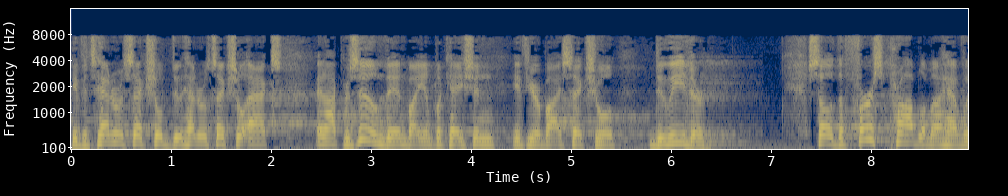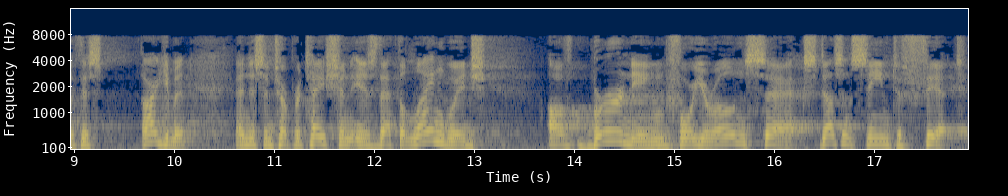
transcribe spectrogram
If it's heterosexual, do heterosexual acts. And I presume then, by implication, if you're bisexual, do either. So the first problem I have with this argument and this interpretation is that the language of burning for your own sex doesn't seem to fit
